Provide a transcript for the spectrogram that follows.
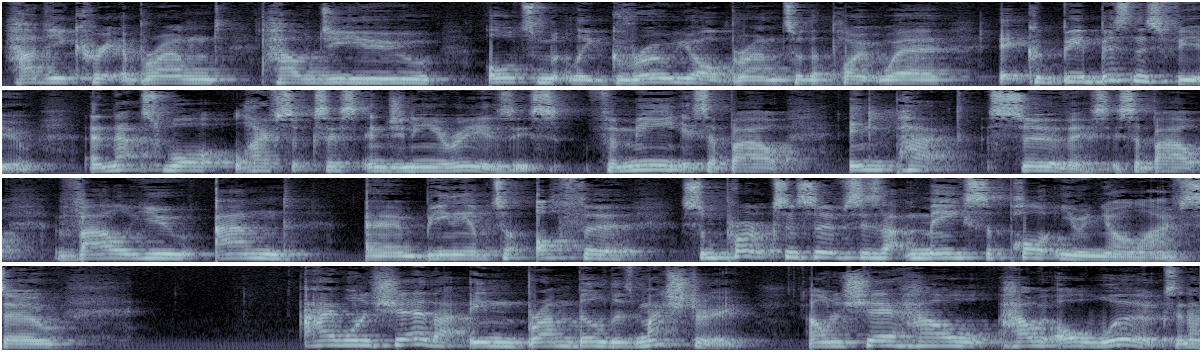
How do you create a brand? How do you ultimately grow your brand to the point where it could be a business for you? And that's what Life Success Engineer is. It's for me, it's about impact service. It's about value and um, being able to offer some products and services that may support you in your life. So I want to share that in Brand Builders Mastery. I want to share how, how it all works, and I,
